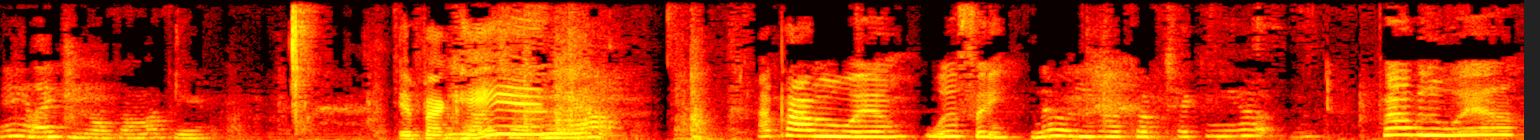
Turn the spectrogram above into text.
I Ain't like you gonna come up here. If I You gonna check me can, out? I probably will. We'll see. No, you gonna come check me out? Probably will. No,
